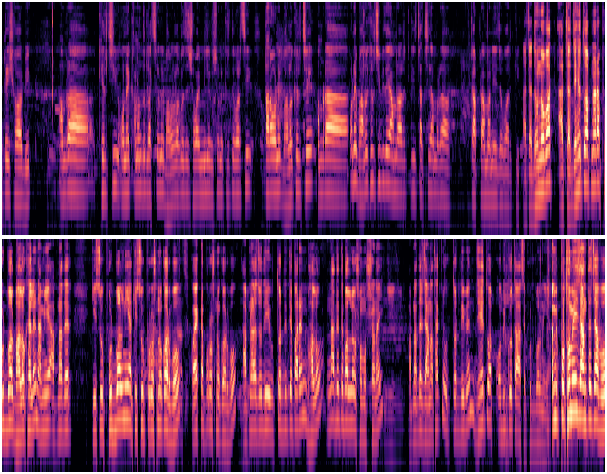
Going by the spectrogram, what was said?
এটাই স্বাভাবিক। আমরা খেলছি অনেক আনন্দ লাগছে অনেক ভালো লাগল যে সবাই মিলেমিশে অনেক খেলতে পারছি তারা অনেক ভালো খেলছে। আমরা অনেক ভালো খেলছি বিদায় আমরা আর কি চাচ্ছি আমরা কাপটা আমরা নিয়ে যাব আর কি। আচ্ছা ধন্যবাদ। আচ্ছা যেহেতু আপনারা ফুটবল ভালো খেলেন আমি আপনাদের কিছু ফুটবল নিয়ে কিছু প্রশ্ন করব কয়েকটা প্রশ্ন করব। আপনারা যদি উত্তর দিতে পারেন ভালো না দিতে পারলেও সমস্যা নাই। আপনাদের জানা থাকলে উত্তর দিবেন যেহেতু অভিজ্ঞতা আছে ফুটবল নিয়ে। আমি প্রথমেই জানতে চাবো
